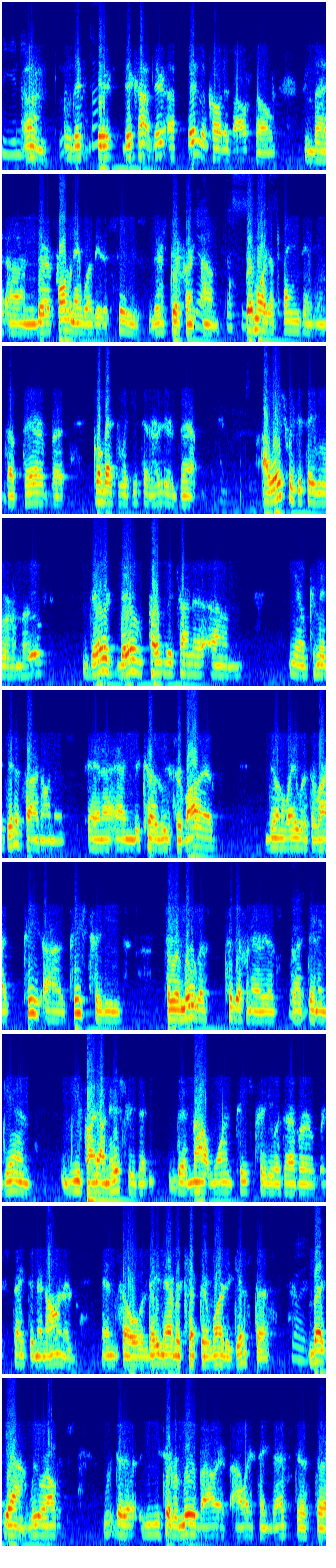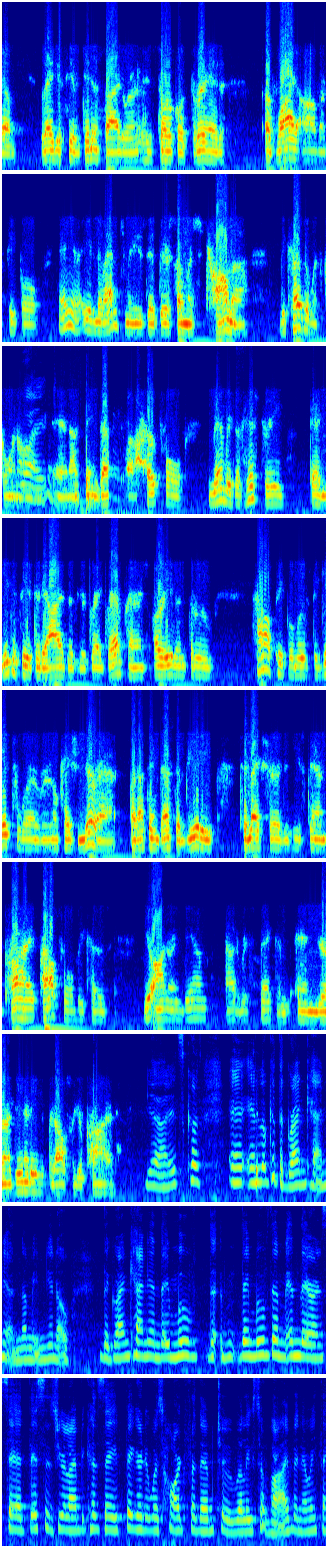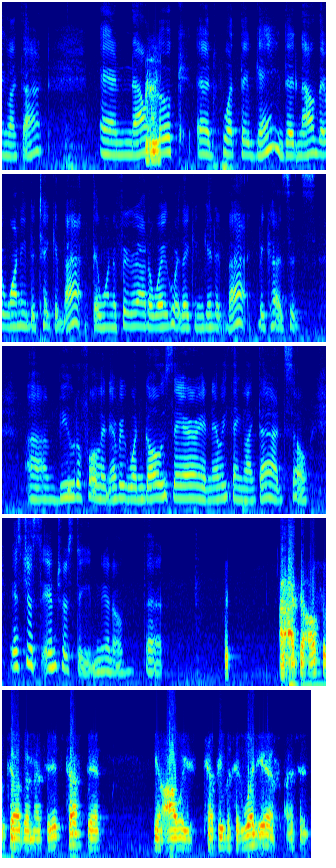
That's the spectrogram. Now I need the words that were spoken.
Do you know? Um, well, they're, they're, they're, called, they're, uh, they're Lakotas also, but um, their former name was the Sioux. There's different, Yeah, um, the they're more the Plains Indians up there, but going back to what you said earlier, that I wish we could say we were removed. They were, they were probably trying to, um, you know, commit genocide on us. And, uh, and because we survived, the only way was to write peace, uh, peace treaties to remove us to different areas. Right. But then again, you find out in history that that not one peace treaty was ever respected and honored, and so they never kept their word against us. right. But yeah, we were all. The, you said removed, but I always, I always think that's just a legacy of genocide or a historical thread of why all of our people, and you know, even the Latin communities, that there's so much trauma because of what's going on. Right. And I think that's uh, hurtful memories of history, and you can see it through the eyes of your great grandparents, or even through how people move to get to wherever location you're at. But I think that's the beauty to make sure that you stand pride, proudful because you're honoring them out of respect and, and your identity, but also your pride. Yeah, it's because, and, and look at the Grand Canyon. I mean, you know, the Grand Canyon. They moved, they moved them in there and said, "This is your land," because they figured it was hard for them to really survive and everything like that. And now look at what they've gained, and now they're wanting to take it back. They want to figure out a way where they can get it back because it's uh, beautiful and everyone goes there and everything like that. So it's just interesting, you know, that I, I could also tell them, I said, it's tough that, you know, I always tell people, I said, what if? I said,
